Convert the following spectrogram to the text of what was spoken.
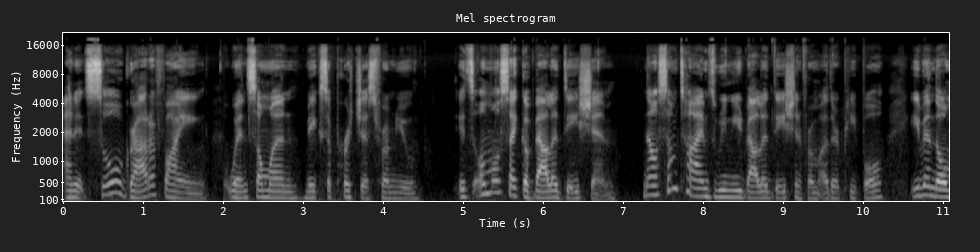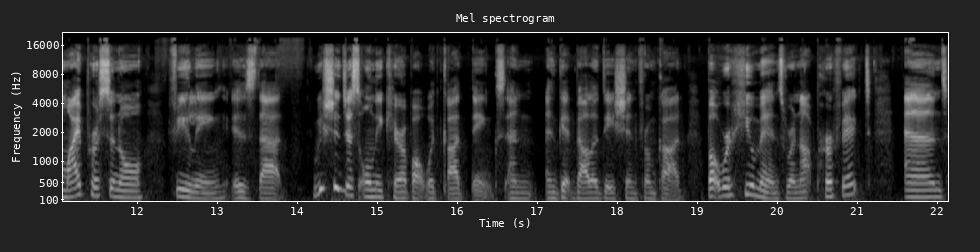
And it's so gratifying when someone makes a purchase from you. It's almost like a validation. Now, sometimes we need validation from other people, even though my personal feeling is that we should just only care about what God thinks and, and get validation from God. But we're humans, we're not perfect. And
